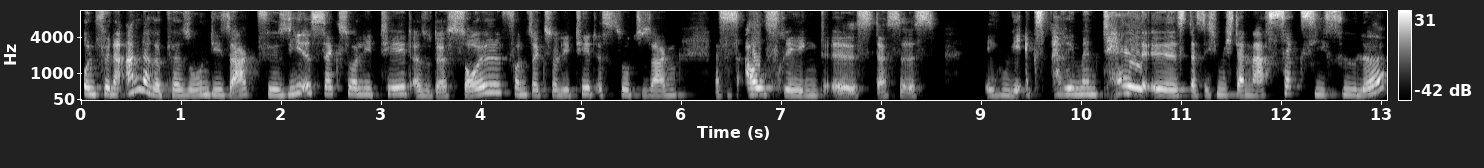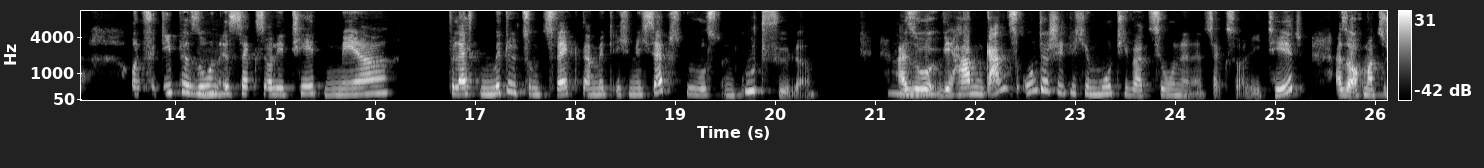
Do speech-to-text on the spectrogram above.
Und für eine andere Person, die sagt, für sie ist Sexualität, also der Soll von Sexualität ist sozusagen, dass es aufregend ist, dass es irgendwie experimentell ist, dass ich mich danach sexy fühle. Und für die Person mhm. ist Sexualität mehr vielleicht ein Mittel zum Zweck, damit ich mich selbstbewusst und gut fühle. Also mhm. wir haben ganz unterschiedliche Motivationen in Sexualität. Also auch mal zu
